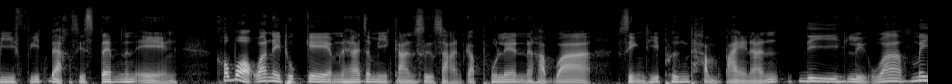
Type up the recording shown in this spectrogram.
มี feedback system นั่นเอง เขาบอกว่าในทุกเกมนะฮะจะมีการสื่อสารกับผู้เล่นนะครับว่าสิ่งที่เพิ่งทำไปนั้น ดีหรือว่าไม่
